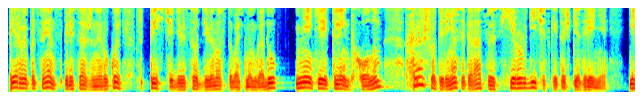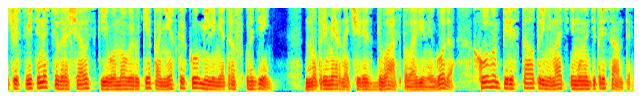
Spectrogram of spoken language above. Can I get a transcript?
Первый пациент с пересаженной рукой в 1998 году Некий Клинт Холлом хорошо перенес операцию с хирургической точки зрения, и чувствительность возвращалась к его новой руке по нескольку миллиметров в день. Но примерно через два с половиной года Холлом перестал принимать иммунодепрессанты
